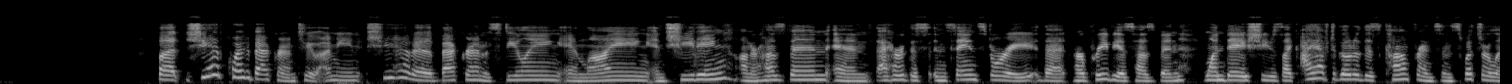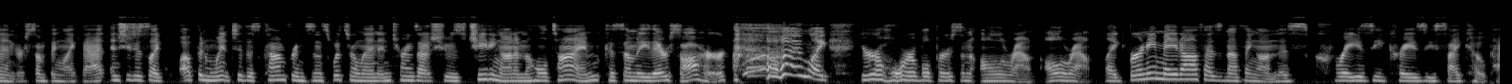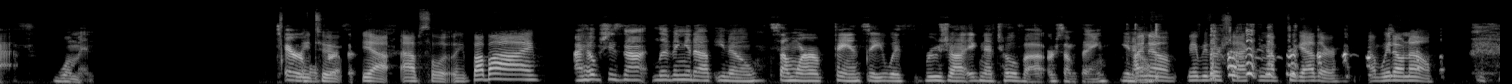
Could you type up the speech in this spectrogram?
But she had quite a background too. I mean, she had a background of stealing and lying and cheating on her husband. And I heard this insane story that her previous husband, one day she was like, I have to go to this conference in Switzerland or something like that. And she just like up and went to this conference in Switzerland. And turns out she was cheating on him the whole time because somebody there saw her. I'm like, you're a horrible person all around, all around. Like Bernie Madoff has nothing on this crazy, crazy psychopath woman. Terrible. Me too. person. Yeah, absolutely. Bye bye. I hope she's not living it up, you know, somewhere fancy with Ruja Ignatova or something. You know, I know. Maybe they're shacking up together. We don't know.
